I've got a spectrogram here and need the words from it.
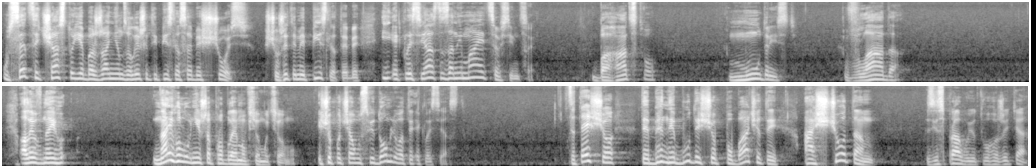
Усе це часто є бажанням залишити після себе щось, що житиме після тебе. І еклесіаст займається всім цим. Багатство, мудрість, влада. Але в най... найголовніша проблема всьому цьому, і що почав усвідомлювати еклесіаст, це те, що тебе не буде, щоб побачити, а що там зі справою твого життя.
